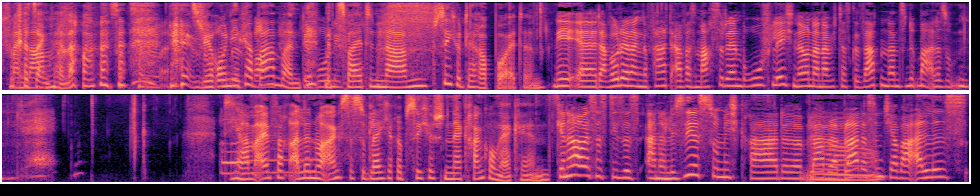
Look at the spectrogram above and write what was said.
Ich mein Namen. Sagen, Name. Veronika Barmann, Veronika. mit zweiten Namen Psychotherapeutin. Nee, äh, da wurde dann gefragt, ah, was machst du denn beruflich? Ne? Und dann habe ich das gesagt und dann sind immer alle so, mm, die haben einfach alle nur Angst, dass du gleich ihre psychischen Erkrankungen erkennst. Genau, es ist dieses, analysierst du mich gerade, bla bla bla. Das sind ja aber alles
